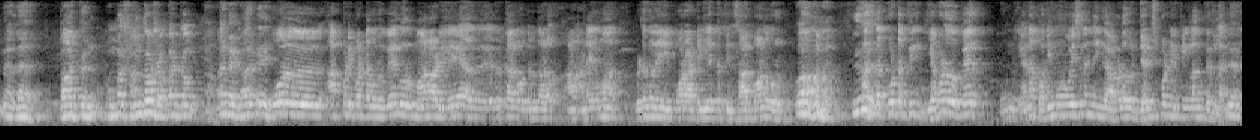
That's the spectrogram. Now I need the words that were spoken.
நல்லா பார்த்தேன் ரொம்ப சந்தோஷப்பட்டோம். அந்த காலத்தில் ஒரு அப்படிப்பட்ட ஒரு வேலூர் மாநாடிலே அது எதற்காக வந்திருந்தாரோ? அ- அநேகமா விடுதலை போராட்ட இயக்கத்தின் சார்பான ஒரு அந்த கூட்டத்தில் எவ்வளவு பேர்? ஏன்னா பதிமூணு வயசுல நீங்க அவ்வளவு ஜட்ஜ் பண்ணிருப்பீங்களான்னு தெரியல.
